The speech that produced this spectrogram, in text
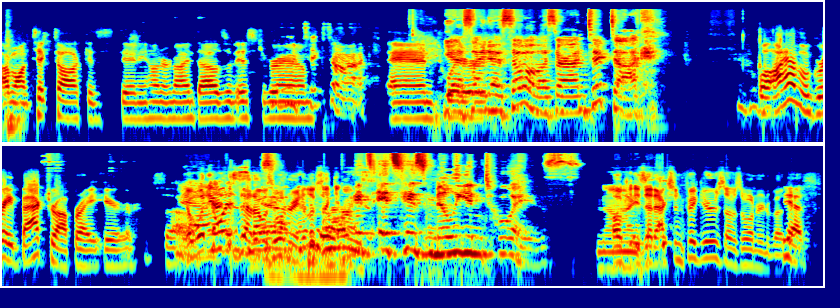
I'm on TikTok. It's Danny Hunter nine thousand Instagram, Ooh, TikTok, and Twitter. yes, I know some of us are on TikTok. Well, I have a great backdrop right here. So yeah, what, what is that? I was wondering. It looks like it's, it's his million toys. Nice. Okay, is that action figures? I was wondering about. Yes, that.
